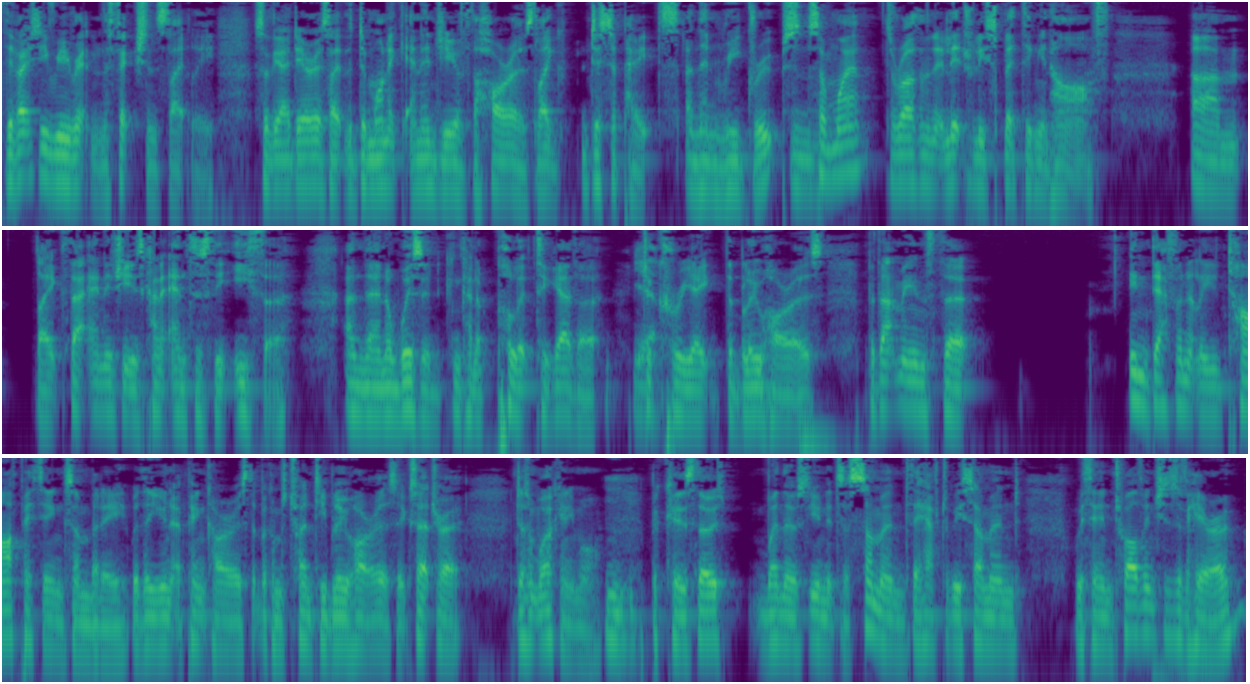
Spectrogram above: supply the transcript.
They've actually rewritten the fiction slightly. So the idea is like the demonic energy of the horrors like dissipates and then regroups somewhere. So rather than it literally splitting in half, um, like that energy is kind of enters the ether and then a wizard can kind of pull it together to create the blue horrors. But that means that indefinitely tar pitting somebody with a unit of pink horrors that becomes 20 blue horrors, etc., doesn't work anymore. Hmm. Because those, when those units are summoned, they have to be summoned within 12 inches of a hero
